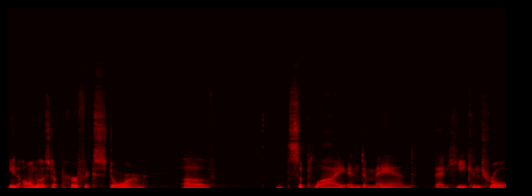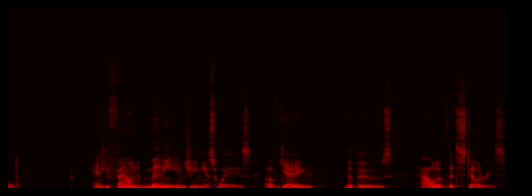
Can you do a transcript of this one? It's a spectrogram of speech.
in almost a perfect storm of supply and demand that he controlled. And he found many ingenious ways of getting the booze out of the distilleries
